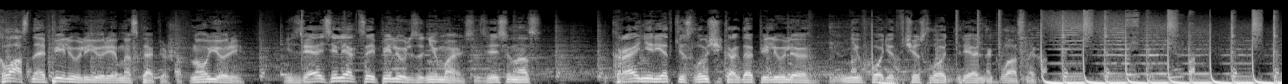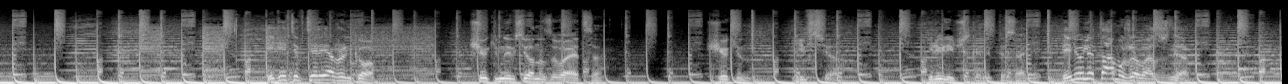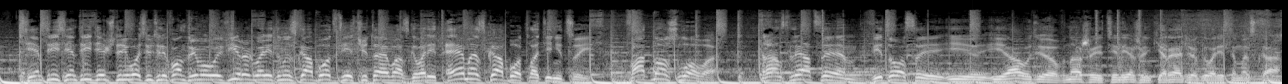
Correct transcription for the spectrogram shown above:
Классная пилюль, Юрий МСК пишет. Ну, Юрий, не зря я селекцией пилюль занимаюсь. Здесь у нас крайне редкий случай, когда пилюля не входит в число реально классных. Идите в тележеньку. Щукин и все называется. Щукин и все. Кириллическое написание. Пилюля там уже вас ждет. 7373948, телефон прямого эфира, говорит МСК-бот. Здесь читаю вас, говорит МСК-бот латиницей. В одно слово. Трансляция, видосы и, и аудио в нашей тележеньке радио говорит МСК.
